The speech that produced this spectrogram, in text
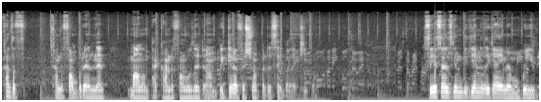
kind of kind of fumbled it, and then Marlon Pack kind of fumbles it. Um, we get a first shot, but it's saved by that keeper. CSO is going to be the end of the game, and we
